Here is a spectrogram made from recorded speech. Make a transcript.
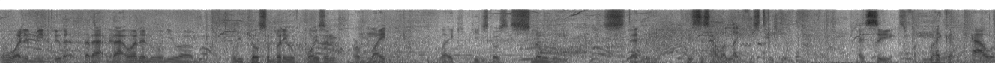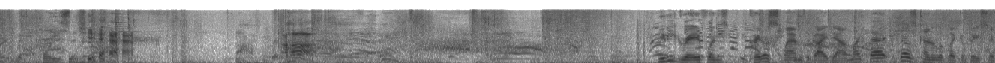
Oh, I didn't mean to do that. That's That okay. that one and when you um when you kill somebody with poison or Mm-hmm. blight, like he just goes slowly, steadily. This is how a life is taken. I see. Like a coward with poison. Yeah. Aha! It'd be great if when Kratos slams the guy down like that, it does kind of look like a basic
